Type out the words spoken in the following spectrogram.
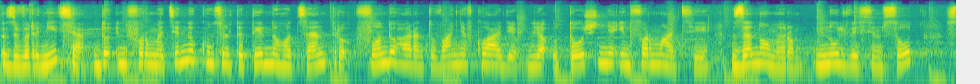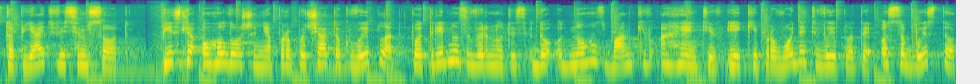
Зверніться до інформаційно-консультативного центру Фонду гарантування вкладів для уточнення інформації за номером 0800 105 800. Після оголошення про початок виплат потрібно звернутися до одного з банків-агентів, які проводять виплати особисто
